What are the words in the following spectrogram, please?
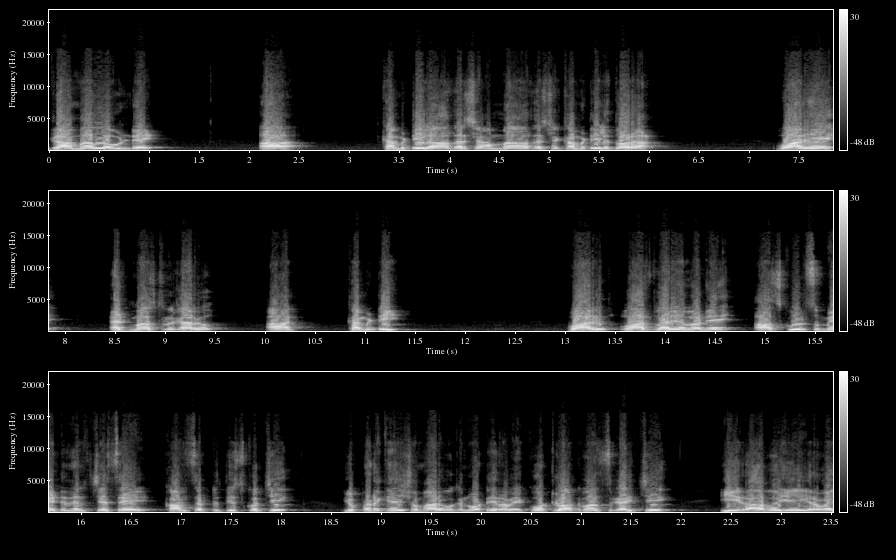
గ్రామాల్లో ఉండే ఆ కమిటీల ఆదర్శ అమ్మ ఆదర్శ కమిటీల ద్వారా వారే హెడ్ మాస్టర్ గారు ఆ కమిటీ వారి ఆధ్వర్యంలోనే ఆ స్కూల్స్ మెయింటెనెన్స్ చేసే కాన్సెప్ట్ తీసుకొచ్చి ఇప్పటికే సుమారు ఒక నూట ఇరవై కోట్లు అడ్వాన్స్గా ఇచ్చి ఈ రాబోయే ఇరవై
